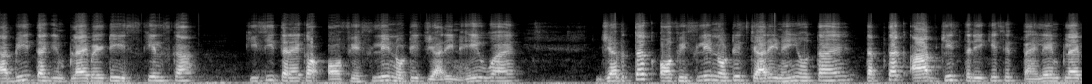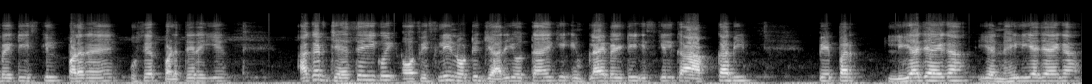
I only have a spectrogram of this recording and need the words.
अभी तक एम्प्लॉयबिलिटी स्किल्स का किसी तरह का ऑफिशियली नोटिस जारी नहीं हुआ है। जब तक ऑफिशियली नोटिस जारी नहीं होता है, तब तक आप जिस तरीके से पहले एम्प्लॉयबिलिटी स्किल पढ़ रहे हैं, उसे पढ़ते रहिए। अगर जैसे ही कोई ऑफिशियली नोटिस जारी होता है कि एम्प्लॉयबिलिटी स्किल का आपका भी पेपर लिया जाएगा या नहीं लिया जाएगा,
